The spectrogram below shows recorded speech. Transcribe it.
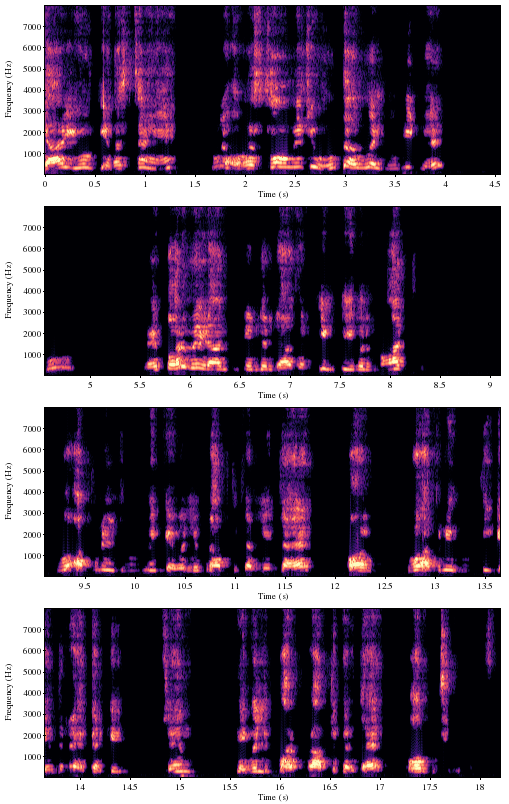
चार योग की अवस्थाएँ हैं, उन अवस्थाओं में जो होता हुआ योगी जो है, वो व्यापार वैराग्य के अंदर जाकर के केवल मात्र वो अपने रूप में कैवल्य प्राप्त कर लेता है और वो अपनी मुक्ति के अंदर रह करके स्वयं कैवल्य प्राप्त करता है और कुछ नहीं करता।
